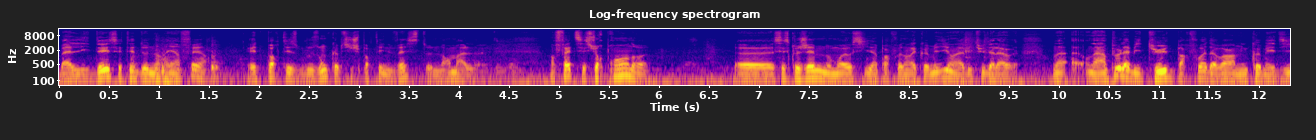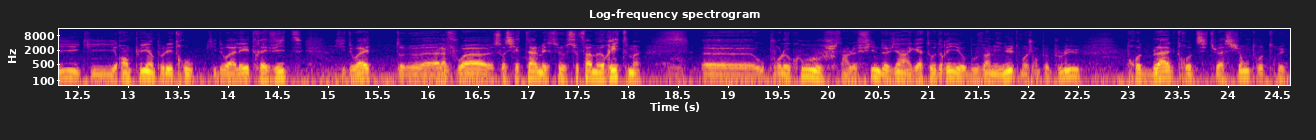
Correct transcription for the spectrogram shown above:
bah, l'idée, c'était de ne rien faire et de porter ce blouson comme si je portais une veste normale. En fait, c'est surprendre. Euh, c'est ce que j'aime moi aussi hein, parfois dans la comédie. On a l'habitude à la, on a, on a un peu l'habitude parfois d'avoir une comédie qui remplit un peu les trous, qui doit aller très vite, qui doit être euh, à la fois sociétale, mais ce, ce fameux rythme euh, où pour le coup, putain, le film devient un gâteau de riz. Au bout de 20 minutes, moi j'en peux plus. Trop de blagues, trop de situations, trop de trucs.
